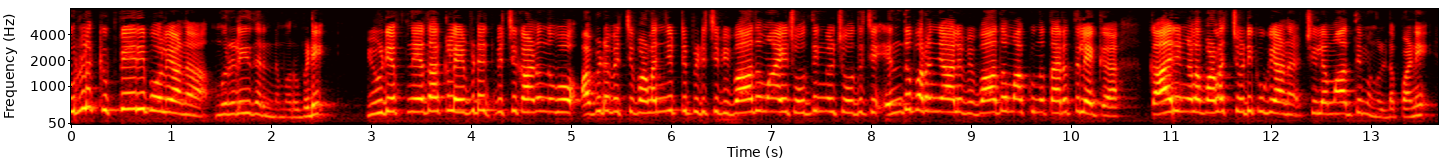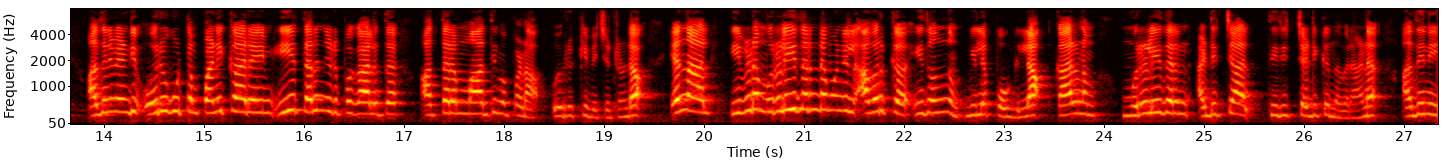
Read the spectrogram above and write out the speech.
ഉരുളക്കുപ്പേരി പോലെയാണ് മുരളീധരന്റെ മറുപടി. യു ഡി എഫ് നേതാക്കൾ എവിടെ വെച്ച് കാണുന്നുവോ അവിടെ വെച്ച് വളഞ്ഞിട്ട് പിടിച്ച് വിവാദമായ ചോദ്യങ്ങൾ ചോദിച്ച് എന്തു പറഞ്ഞാലും വിവാദമാക്കുന്ന തരത്തിലേക്ക് കാര്യങ്ങളെ വളച്ചൊടിക്കുകയാണ് ചില മാധ്യമങ്ങളുടെ പണി. അതിനുവേണ്ടി ഒരു കൂട്ടം പണിക്കാരെയും ഈ തെരഞ്ഞെടുപ്പ് കാലത്ത് അത്തരം മാധ്യമപ്പട ഒരുക്കി വെച്ചിട്ടുണ്ട്. എന്നാൽ ഇവിടെ മുരളീധരന്റെ മുന്നിൽ അവർക്ക് ഇതൊന്നും വിലപ്പോകില്ല. കാരണം മുരളീധരൻ അടിച്ചാൽ തിരിച്ചടിക്കുന്നവനാണ്. അതിന്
